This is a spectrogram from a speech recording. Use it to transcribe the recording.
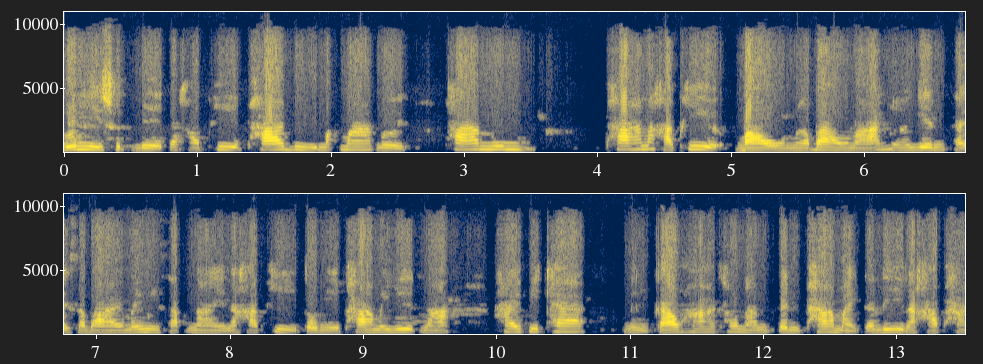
รุ่นนี้ชุดเดทนะคะ พี่ผ้าดีมากๆเลย ผ้านุ่มผ้านะคะ พี่เบาเนื้อเบานะเนื้อเย็นใส่สบายไม่มีซับในนะคะ พี่ตัวนี้ผ้าไม่ยืดนะ ให้พี่แค่ 195 เท่านั้นเป็นผ้าไหมตาลี่นะคะ ผ้า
